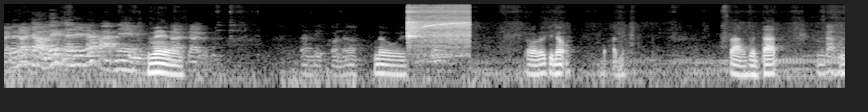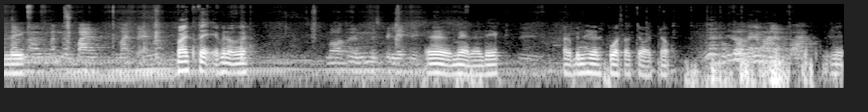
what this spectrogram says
ได้แล้วได้ก็จอดเล็กใส่ในหน้าปาดเนี่ยแม่ได้ได้ตัดเล็กก่อนเนาะโดยต่อแล้วพี่น้องบาดนี้ไปสร้างเพิ่นตัดจากมันเล็กมันมันใบใบแตกเนาะใบเตะพี่น้องเอ้ย บ่ตัวนี้มันจะเป็นเล็กนี่เออ แม่นอันเล็กเออมันเป็นเฮือนครัวสะจอยพี่น้องทุกคนก็ยังบ่แล้วนี่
